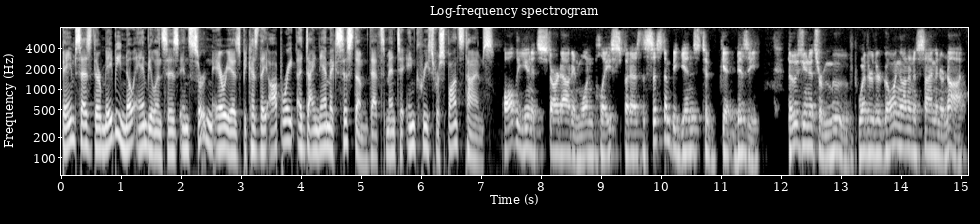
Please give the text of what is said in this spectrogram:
Boehm says there may be no ambulances in certain areas because they operate a dynamic system that's meant to increase response times. All the units start out in one place, but as the system begins to get busy, those units are moved, whether they're going on an assignment or not,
